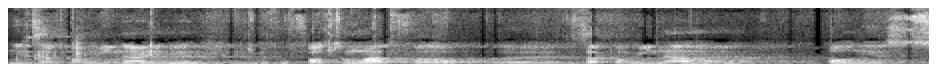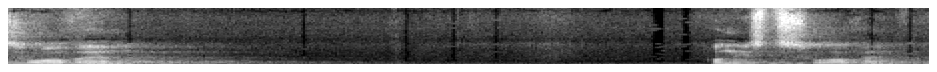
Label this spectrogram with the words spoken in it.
Nie zapominajmy, o tym łatwo y, zapominamy. On jest Słowem. On jest Słowem.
